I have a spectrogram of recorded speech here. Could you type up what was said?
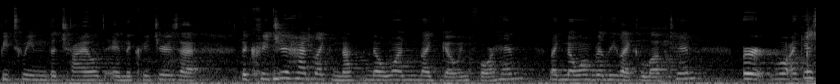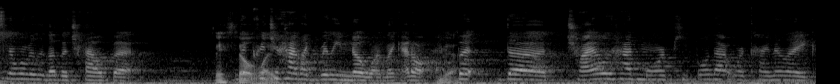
between the child and the creature is that the creature had like no, no one like going for him like no one really like loved him or well i guess no one really loved the child but They the creature like had like really no one like at all Yeah. but the child had more people that were kind of like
